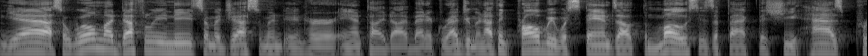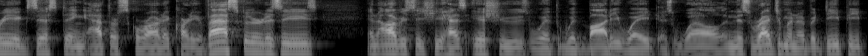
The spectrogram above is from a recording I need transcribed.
Yeah, so Wilma definitely needs some adjustment in her anti diabetic regimen. I think probably what stands out the most is the fact that she has pre existing atherosclerotic cardiovascular disease, and obviously she has issues with, with body weight as well. And this regimen of a DPP4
